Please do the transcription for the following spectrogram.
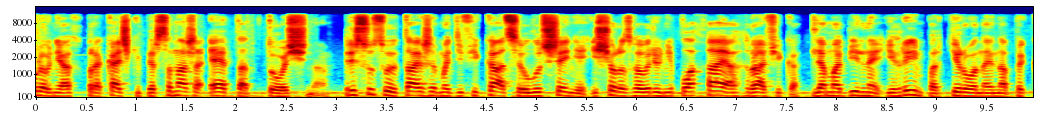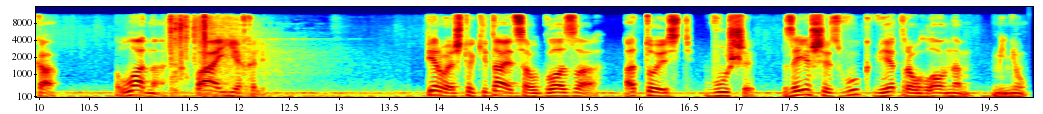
уровнях прокачки персонажа это точно. Присутствуют также модификации, улучшения. Еще раз говорю, неплохая графика для мобильной игры, импортированной на ПК. Ладно, поехали. Первое, что кидается в глаза, а то есть в уши. Заевший звук ветра в главном меню.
